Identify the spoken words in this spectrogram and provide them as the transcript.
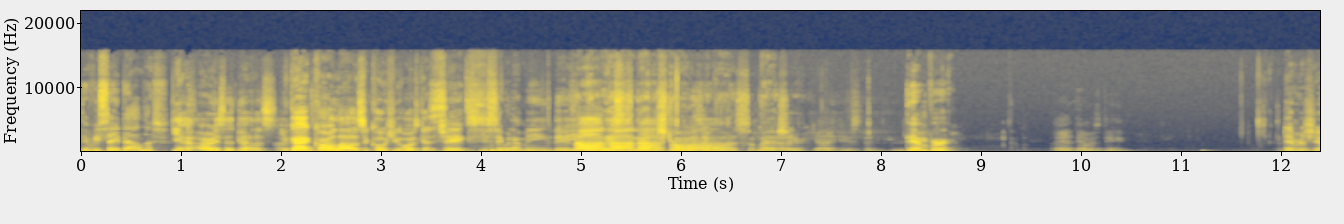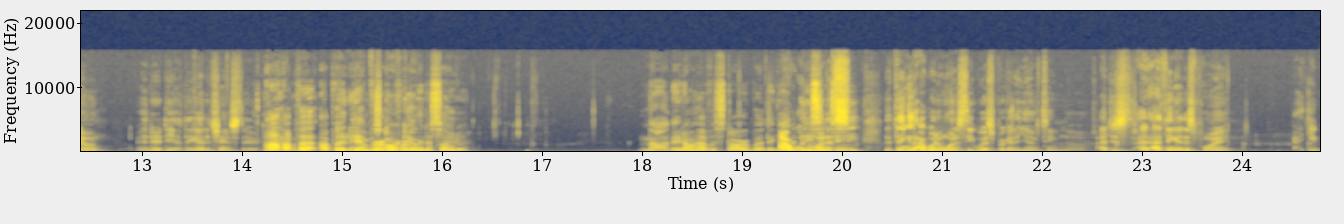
Did we say Dallas? Yeah, I already said Dallas. You uh, got Carlisle as your coach. You always got a chance. You see what I mean? The, Nah, the West nah, is not nah, as strong as it was last year. You got Houston. Denver? Yeah, Denver's deep. Denver's young, and they're yeah, they got a chance there. I, I put I put they have a Denver over Minnesota. player? Nah, they don't have a star, but they got a wouldn't decent want to team. see the thing. is, I wouldn't want to see Westbrook at a young team though. I just I, I think at this point, you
